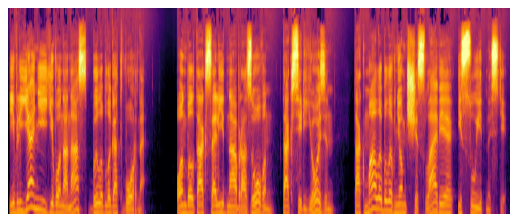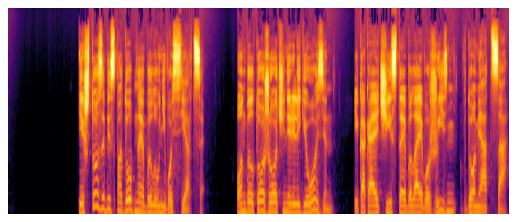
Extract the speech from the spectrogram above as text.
и влияние его на нас было благотворно. Он был так солидно образован, так серьезен, так мало было в нем тщеславия и суетности. И что за бесподобное было у него сердце? Он был тоже очень религиозен, и какая чистая была его жизнь в доме отца.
